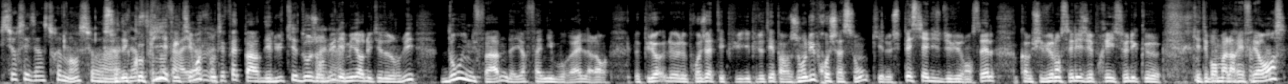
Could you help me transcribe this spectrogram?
sur ces instruments, sur, sur des copies effectivement qui ont été faites par des luthiers d'aujourd'hui, les meilleurs luthiers d'aujourd'hui, dont une femme, d'ailleurs Fanny Bourrel. Alors le, le, projet a été piloté par Jean-Luc Prochasson, qui est le spécialiste du violoncelle. Comme je suis violoncelliste, j'ai pris celui que, qui était pour moi la référence.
